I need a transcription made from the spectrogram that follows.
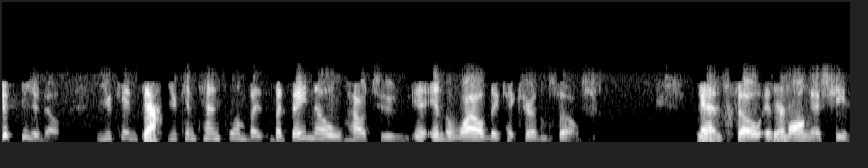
you know you can yeah. you can tend to them, but but they know how to. In the wild, they take care of themselves. Yes. And so, as yes. long as she's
